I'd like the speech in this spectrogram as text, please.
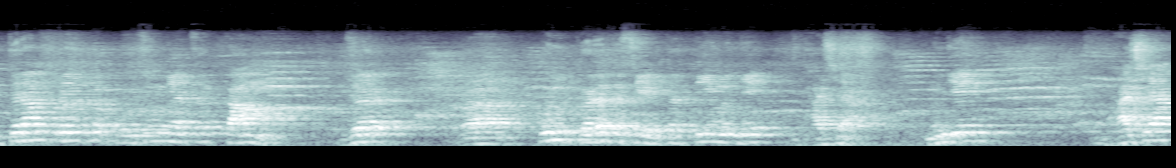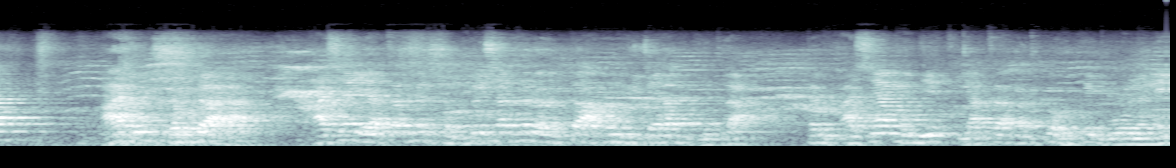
इतरांपर्यंत पोहोचवण्याचं काम जर कोणी करत असेल तर ती म्हणजे भाषा. म्हणजे भाषा हा जो शब्द आला भाषा याचा जर शब्दशा जर अर्थ आपण विचारात घेतला तर भाषा म्हणजे याचा अर्थ होते बोलणे.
